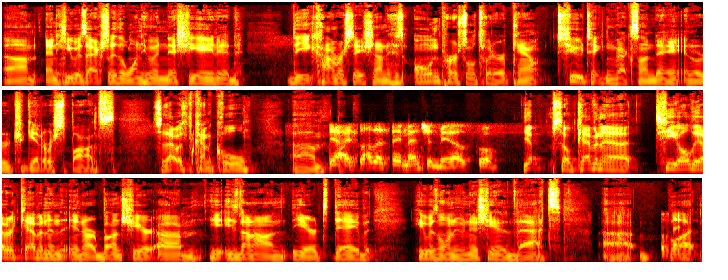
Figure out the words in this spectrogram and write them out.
um, and he was actually the one who initiated the conversation on his own personal Twitter account to Taking Back Sunday in order to get a response. So that was kind of cool. Um, Yeah, I saw that they mentioned me. That was cool. Yep. So Kevin uh, Teal, the other Kevin in in our bunch here, um, he, he's not on the air today, but he was the one who initiated that. Uh, but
